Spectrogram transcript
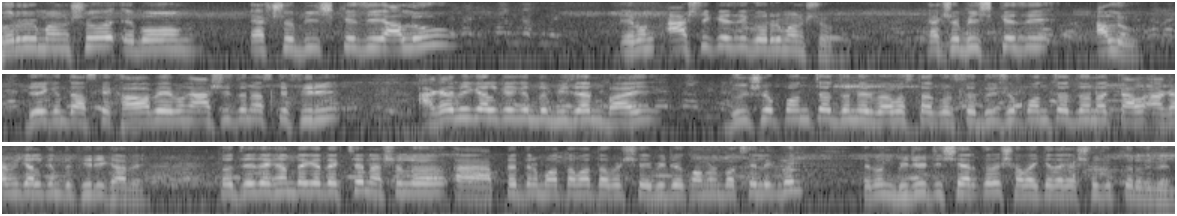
গরুর মাংস এবং একশো বিশ কেজি আলু এবং আশি কেজি গরুর মাংস। একশো বিশ কেজি আলু দিয়ে কিন্তু আজকে খাওয়াবে এবং আশি জন আজকে ফ্রি। আগামীকালকে কিন্তু মিজান ভাই দুইশো পঞ্চাশ জনের ব্যবস্থা করছে, দুইশো পঞ্চাশ জন কাল আগামীকাল কিন্তু ফ্রি খাবে। তো যে যেখান থেকে দেখছেন, আসলে আপনাদের মতামত অবশ্যই ভিডিও কমেন্ট বক্সে লিখবেন এবং ভিডিওটি শেয়ার করে সবাইকে দেখার সুযোগ করে দেবেন।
